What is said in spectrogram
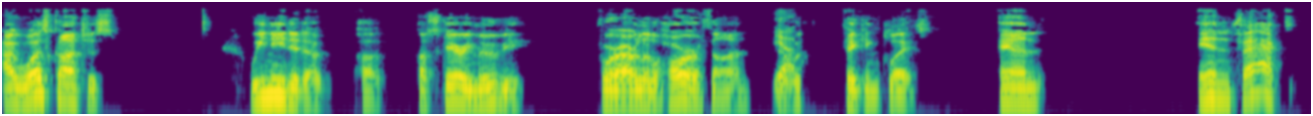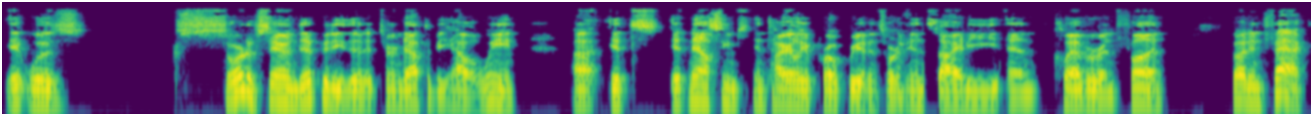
I was conscious. We needed a, a a scary movie for our little horror-thon yeah. that was taking place. And in fact, it was sort of serendipity that it turned out to be Halloween. Uh, it's it now seems entirely appropriate and sort of insidey and clever and fun, but in fact,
